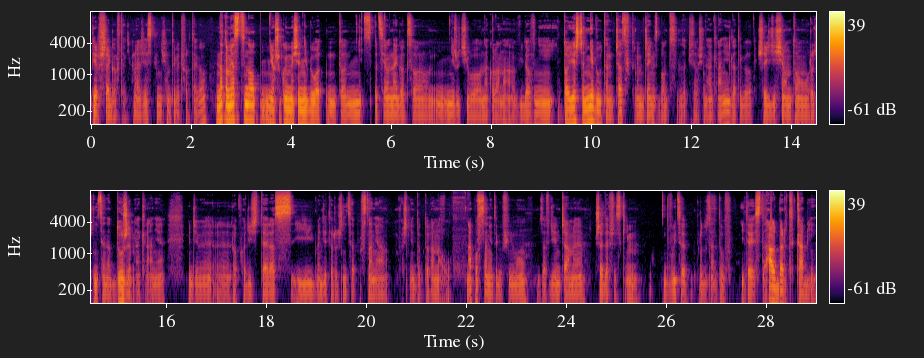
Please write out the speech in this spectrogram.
pierwszego w takim razie z 54. Natomiast, no, nie oszukujmy się, nie było to nic specjalnego, co nie rzuciło na kolana widowni. To jeszcze nie był ten czas, w którym James Bond zapisał się na ekranie i dlatego 60. rocznicę na dużym ekranie będziemy e, obchodzić teraz i będzie to rocznica powstania właśnie doktora No. A powstanie tego filmu zawdzięczamy przede wszystkim dwójce producentów i to jest Albert Kabi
